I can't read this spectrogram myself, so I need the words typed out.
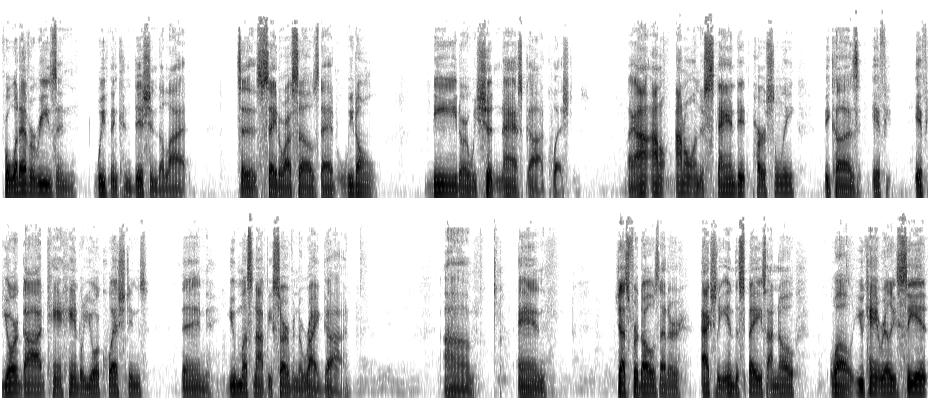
for whatever reason we've been conditioned a lot to say to ourselves that we don't need or we shouldn't ask God questions. Like I, I don't I don't understand it personally because if if your God can't handle your questions, then you must not be serving the right God. Um, and just for those that are actually in the space, I know, well, you can't really see it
